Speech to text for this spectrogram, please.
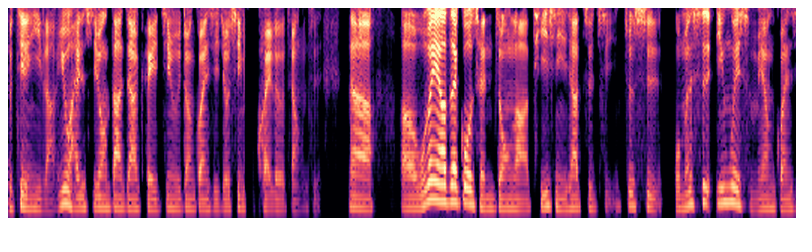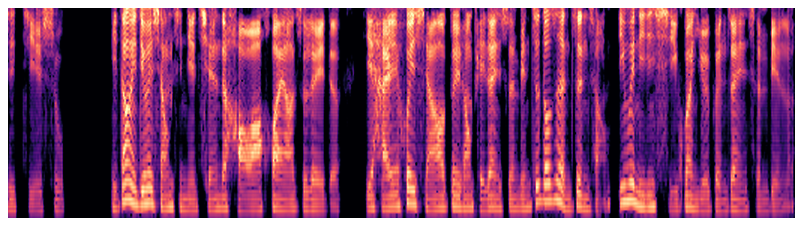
不建议啦，因为我还是希望大家可以进入一段关系就幸福快乐这样子。那呃，我们也要在过程中啦提醒一下自己，就是我们是因为什么样关系结束？你当然一定会想起你前任的好啊、坏啊之类的，也还会想要对方陪在你身边，这都是很正常，因为你已经习惯有一个人在你身边了。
